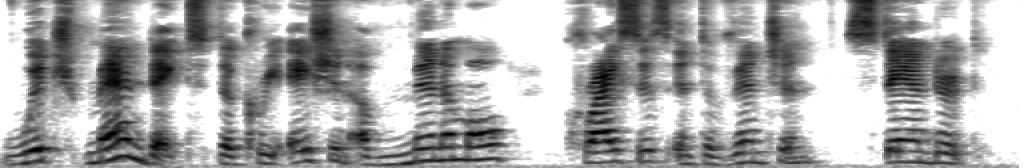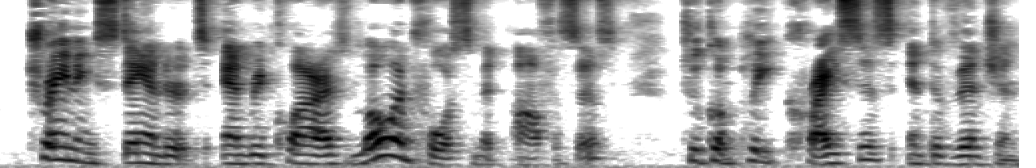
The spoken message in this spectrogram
which mandates the creation of minimal crisis intervention standard training standards and requires law enforcement officers to complete crisis intervention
